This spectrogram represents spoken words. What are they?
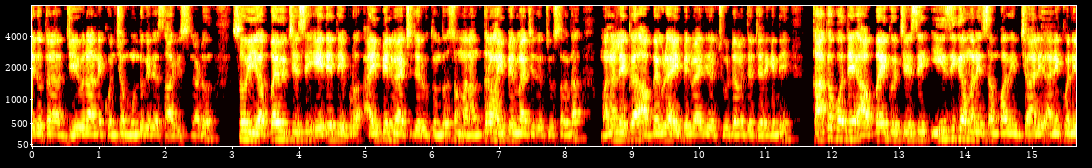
ఏదో తన జీవనాన్ని కొంచెం ముందుకైతే సాగిస్తున్నాడు. సో ఈ అబ్బాయి వచ్చేసి ఏదైతే ఇప్పుడు ఐపీఎల్ మ్యాచ్ జరుగుతుందో సో మనందరం ఐపీఎల్ మ్యాచ్ అయితే చూస్తాం కదా. మన లేక అబ్బాయి కూడా ఐపీఎల్ మ్యాచ్ చూడడం అయితే జరిగింది. కాకపోతే ఆ అబ్బాయికి వచ్చేసి ఈజీగా మనీ సంపాదించాలి అని కొన్ని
